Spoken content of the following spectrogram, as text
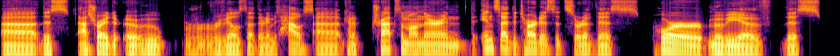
Uh, this asteroid uh, who reveals that their name is House uh, kind of traps them on there, and the, inside the TARDIS, it's sort of this horror movie of this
